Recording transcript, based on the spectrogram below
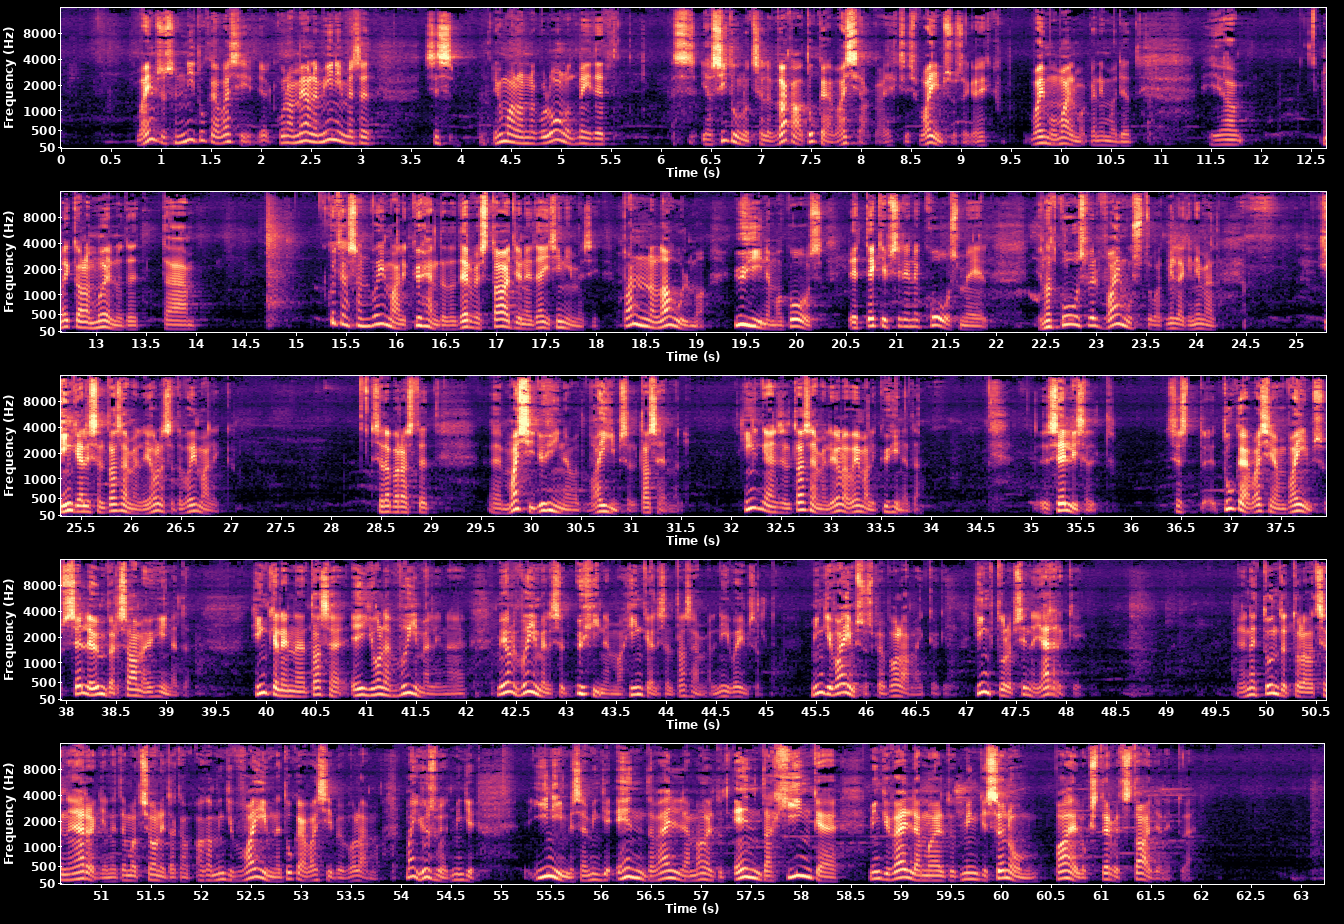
vaimsus on nii tugev asi ja kuna me oleme inimesed, siis Jumal on nagu loonud meid, et ja sidunud selle väga tugeva asjaga, ehk siis vaimsusega ehk vaimumaailmaga niimoodi, et ja ma ikka olen mõelnud, et äh, kuidas on võimalik ühendada terve staadioni täis inimesi, panna laulma, ühinema koos, et tekib selline koosmeel ja nad koos veel vaimustuvad millegi nimel hingelisel tasemel ei ole seda võimalik. sellepärast, et massid ühinevad vaimsel tasemel. hingelisel tasemel ei ole võimalik ühineda selliselt, sest tugev asi on vaimsus, selle ümber saame ühineda. hingeline tase ei ole võimeline, me ei ole võimelised ühinema hingelisel tasemel nii võimsalt. mingi vaimsus peab olema ikkagi, hing tuleb sinna järgi ja need tunded tulevad sinna järgi, need emotsioonid, aga, aga mingi vaimne tugev asi peab olema. ma ei usu, et mingi inimese mingi enda välja mõeldud, enda hinge mingi välja mõeldud mingi sõnum paeluks tervet staadionit või?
